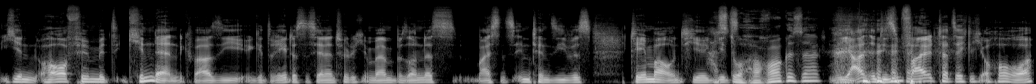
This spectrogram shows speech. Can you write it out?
hier einen Horrorfilm mit Kindern quasi gedreht. Das ist ja natürlich immer ein besonders meistens intensives Thema und hier Hast du Horror gesagt? Ja, in diesem Fall tatsächlich auch Horror.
